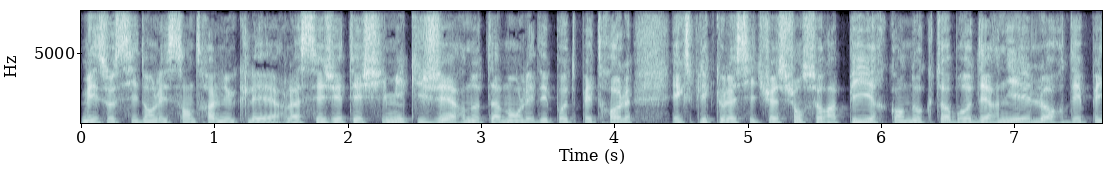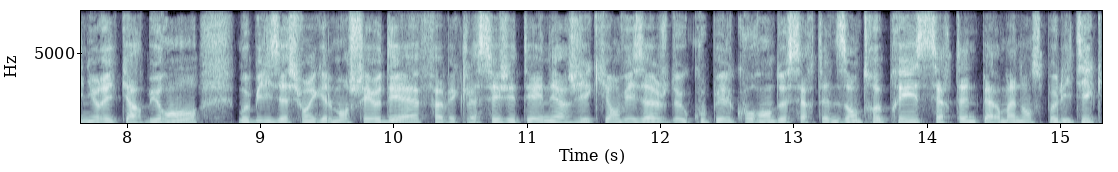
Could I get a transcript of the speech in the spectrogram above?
mais aussi dans les centrales nucléaires. La CGT Chimie, qui gère notamment les dépôts de pétrole, explique que la situation sera pire qu'en octobre dernier, lors des pénuries de carburant. Mobilisation également chez EDF, avec la CGT Énergie, qui envisage de couper le courant de certaines entreprises, certaines permanences politiques,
